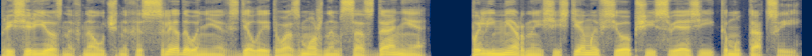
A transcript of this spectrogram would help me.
при серьезных научных исследованиях сделает возможным создание полимерной системы всеобщей связи и коммутации.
